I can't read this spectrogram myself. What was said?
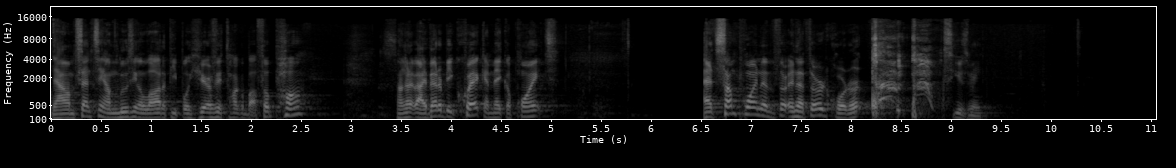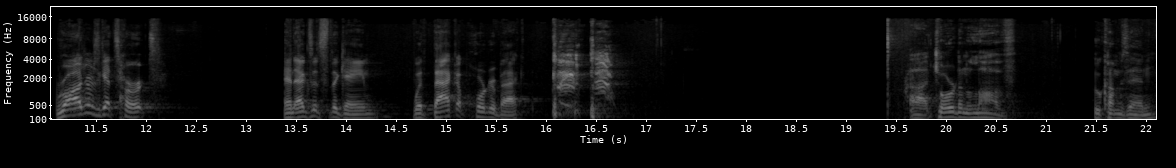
Now, I'm sensing I'm losing a lot of people here as we talk about football. So gonna, i better be quick and make a point. At some point in the, th- in the third quarter, excuse me, Rodgers gets hurt and exits the game with backup quarterback uh, Jordan Love, who comes in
